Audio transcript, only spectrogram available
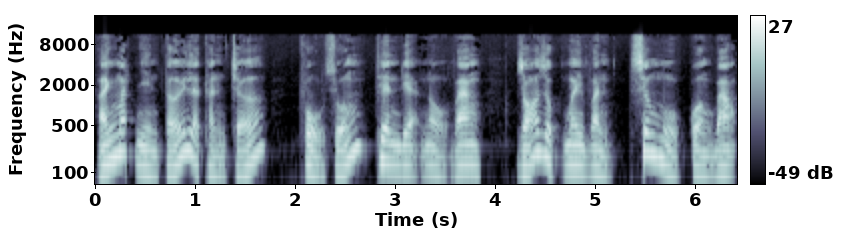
Ánh mắt nhìn tới là thần chớ, phủ xuống, thiên địa nổ vang, gió dục mây vần, sương mù cuồng bạo.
